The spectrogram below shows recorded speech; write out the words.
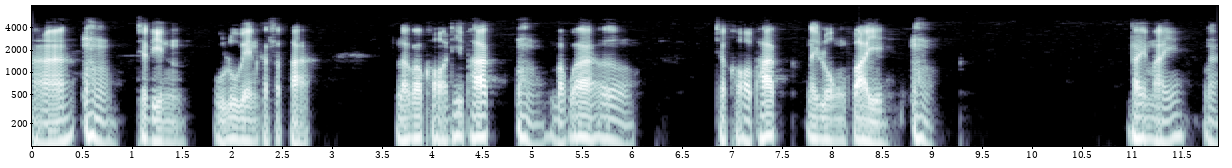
หาชดินอุรุเวนกัสปะ แล้วก็ขอที่พักบอกว่า เออ จะขอพักในโรงไฟได้ไหมนะ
